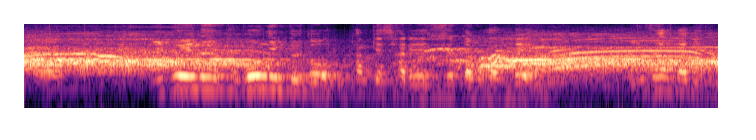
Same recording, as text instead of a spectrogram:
어, 2부에는 부모님들도 함께 자리해 주셨다고 하는데 인사 한마디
